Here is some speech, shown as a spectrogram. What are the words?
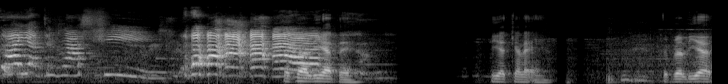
Kayak terasi. Coba lihat ya. Lihat keleknya. Coba lihat.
